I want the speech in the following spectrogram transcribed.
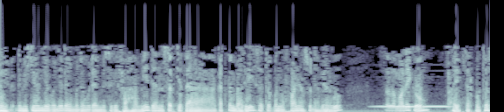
Baik, demikian jawabannya dan mudah-mudahan bisa difahami dan saat kita angkat kembali satu penelpon yang sudah menunggu. Assalamualaikum. Baik, terputus.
